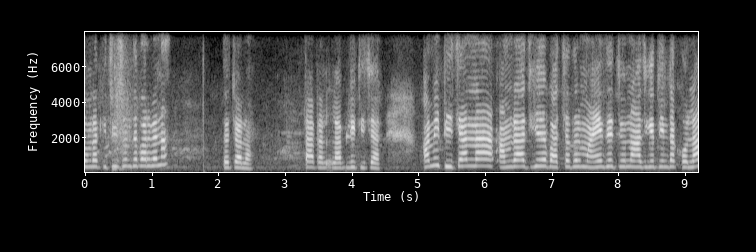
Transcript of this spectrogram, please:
তোমরা কিছুই শুনতে পারবে না। তো চলো। টাটা লাভলি টিচার আমি টিচার না, আমরা আজকে বাচ্চাদের মায়েদের জন্য আজকের দিনটা খোলা।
